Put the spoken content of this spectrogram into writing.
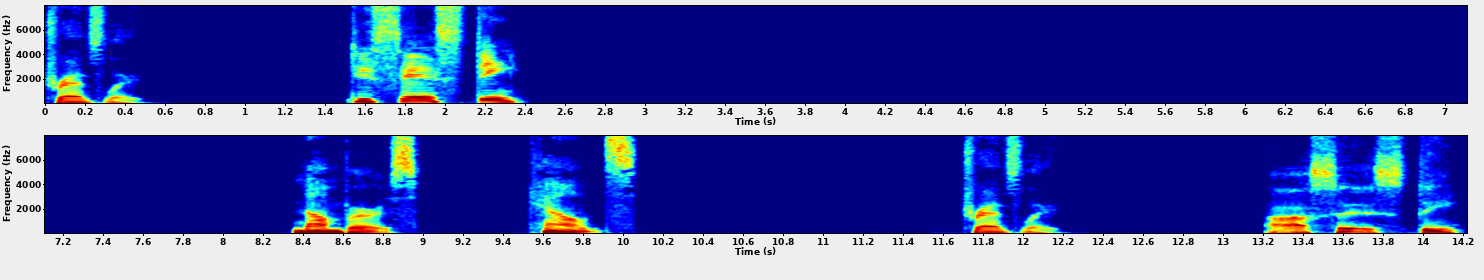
Translate. Disesti. Numbers. Counts. Translate. Assesti.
